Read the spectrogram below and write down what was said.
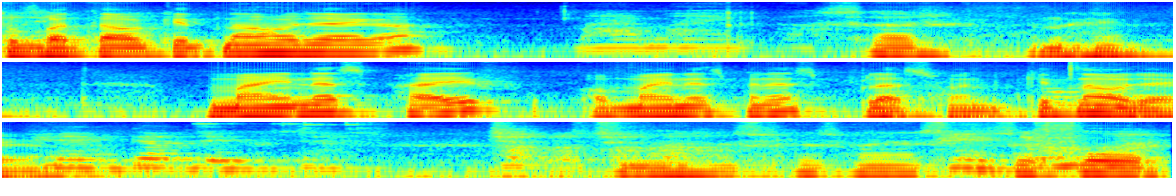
तो बताओ कितना हो जाएगा? सर नहीं। माइनस फाइव और माइनस माइनस प्लस वन। कितना हो जाएगा? फोर।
